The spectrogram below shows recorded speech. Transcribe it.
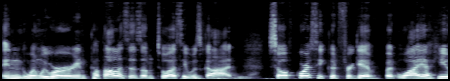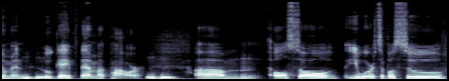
in when we were in Catholicism. To us, he was God. So of course he could forgive, but why a human? Who gave them a power? Um, also, you were supposed to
